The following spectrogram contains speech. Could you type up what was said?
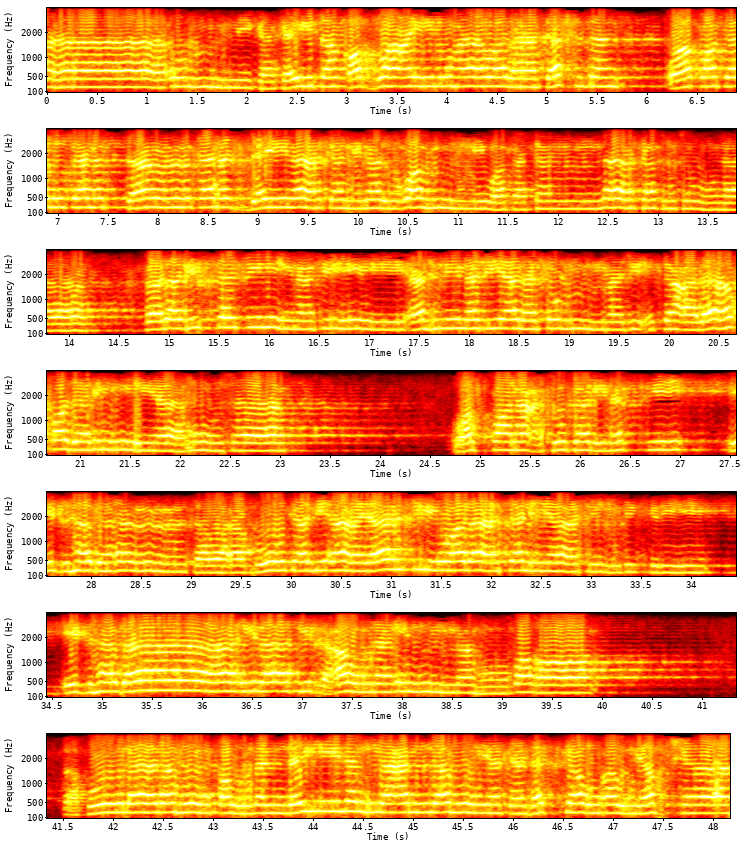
أمك كي تقر عينها ولا تحزن وقتلت نفسا فنجيناك من الغم وفتناك فتونا فلبثت سنين في أهل مدين ثم جئت على قدري يا موسى واصطنعتك لنفسي اذهب أنت وأخوك بآياتي ولا تليا في ذكري اذهبا إلى فرعون إنه طغى. فقولا له قولا لينا لعله يتذكر أو يخشى.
